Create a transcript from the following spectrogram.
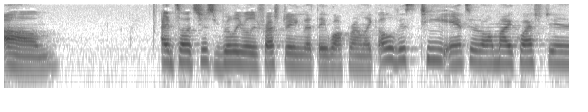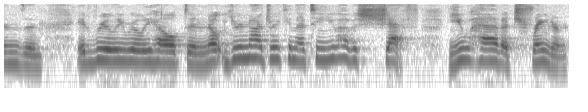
Um, and so it's just really, really frustrating that they walk around like, oh, this tea answered all my questions and it really, really helped. And no, you're not drinking that tea. You have a chef, you have a trainer,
